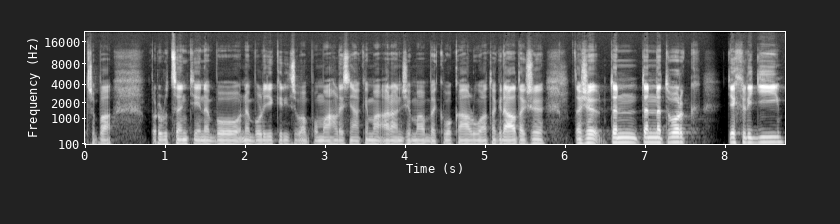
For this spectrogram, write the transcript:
třeba producenti nebo, nebo lidi, kteří třeba pomáhali s nějakýma aranžema, back vokálů a tak dále. Takže, takže ten, ten network těch lidí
